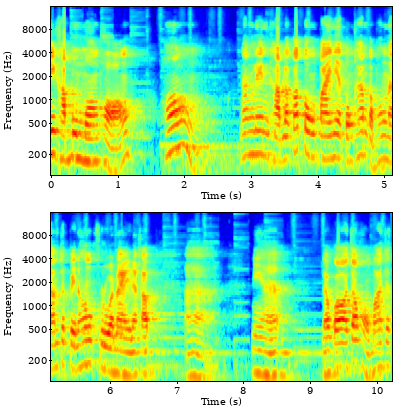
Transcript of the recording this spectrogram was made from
นี่ครับมุมมองของห้องนั่งเล่นครับ แล้วก็ตรงไปเนี่ยตรงข้ามกับห้องน้ำจะเป็นห้องครัวในนะครับอ่านี่ฮะแล้วก็เจ้าของบ้านจะ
